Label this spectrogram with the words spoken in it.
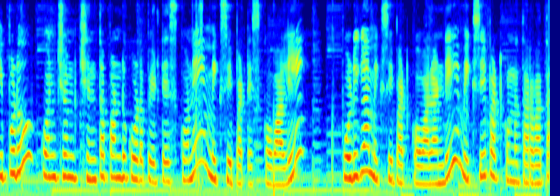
ఇప్పుడు కొంచెం చింతపండు కూడా పెట్టేసుకొని మిక్సీ పట్టేసుకోవాలి. పొడిగా మిక్సీ పట్టుకోవాలండి. మిక్సీ పట్టుకున్న తర్వాత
